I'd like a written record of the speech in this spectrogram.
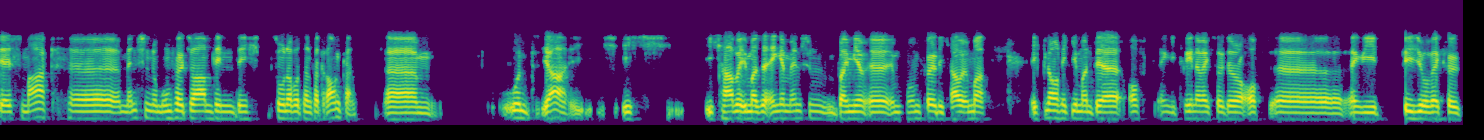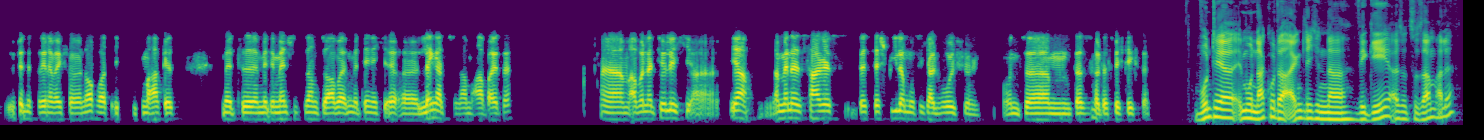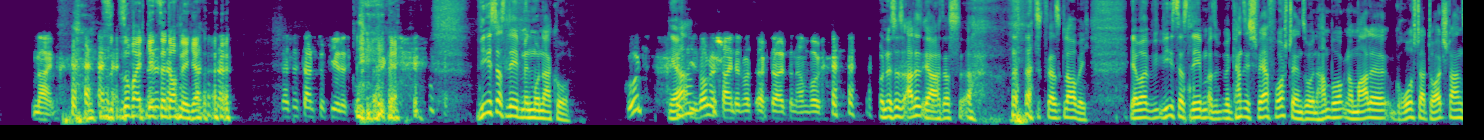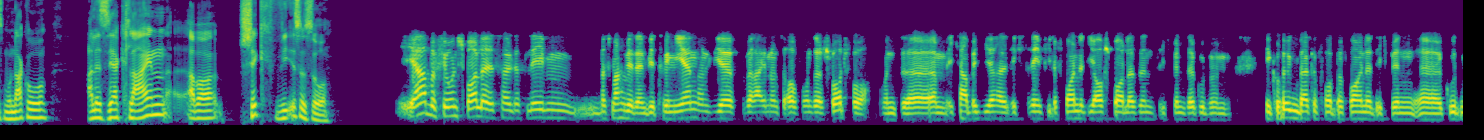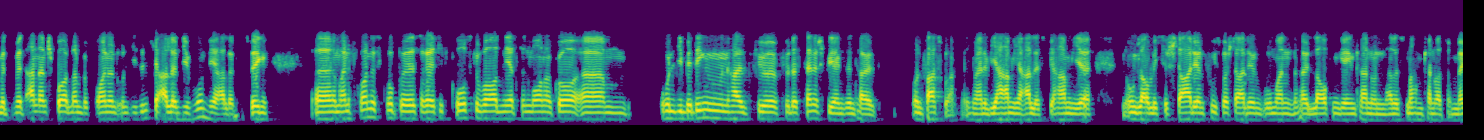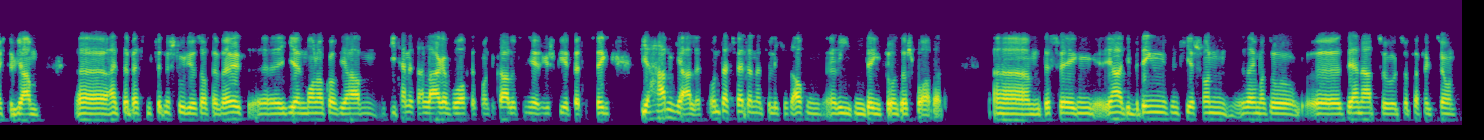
der es mag, äh, Menschen im Umfeld zu haben, denen, denen ich zu 100% vertrauen kann. Ähm, und ja, ich, ich, ich habe immer sehr enge Menschen bei mir äh, im Umfeld. Ich habe immer, ich bin auch nicht jemand, der oft irgendwie Trainer wechselt oder oft äh, irgendwie Physio wechselt, Fitnesstrainer wechselt oder noch was. Ich, ich mag es, mit, äh, mit den Menschen zusammenzuarbeiten, mit denen ich äh, länger zusammenarbeite. Ähm, aber natürlich, äh, ja, am Ende des Tages, der, der Spieler muss sich halt wohlfühlen. Und ähm, das ist halt das Wichtigste. Wohnt ihr in Monaco da eigentlich in einer WG, also zusammen alle? Nein. so, weit geht's dann doch nicht, ja? Das ist dann, das ist dann zu viel des Guten. Wie ist das Leben in Monaco? Gut. Ja? Die Sonne scheint etwas öfter als in Hamburg. Und es ist alles, ja, das, das, das glaube ich. Ja, aber wie, wie ist das Leben? Also man kann sich schwer vorstellen, so in Hamburg, normale Großstadt Deutschlands, Monaco, alles sehr klein, aber schick. Wie ist es so? Ja, aber für uns Sportler ist halt das Leben, was machen wir denn? Wir trainieren und wir bereiten uns auf unseren Sport vor. Und ähm, ich habe hier halt extrem viele Freunde, die auch Sportler sind. Ich bin sehr gut mit Nico Hülkenberg befreundet. Ich bin äh, gut mit, mit anderen Sportlern befreundet und die sind hier alle, die wohnen hier alle. Deswegen, äh, meine Freundesgruppe ist relativ groß geworden jetzt in Monaco. Ähm, und die Bedingungen halt für, für das Tennisspielen sind halt unfassbar. Ich meine, wir haben hier alles. Wir haben hier ein unglaubliches Stadion, Fußballstadion, wo man halt laufen gehen kann und alles machen kann, was man möchte. Wir haben äh, eines der besten Fitnessstudios auf der Welt äh, hier in Monaco. Wir haben die Tennisanlage, wo auch das Monte Carlo Turnier gespielt wird. Deswegen, wir haben hier alles. Und das Wetter natürlich ist auch ein Riesending für unsere Sportart. Ähm, deswegen, ja, die Bedingungen sind hier schon, sag ich mal so, äh, sehr nah zu, zur Perfektion.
